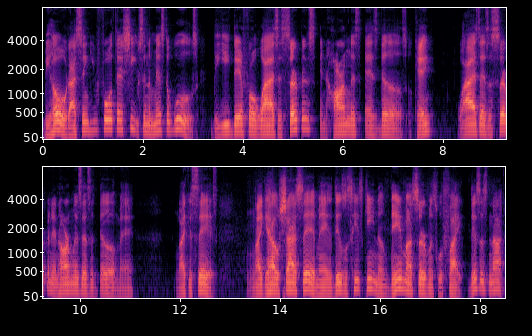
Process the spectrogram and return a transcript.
Behold, I send you forth as sheep in the midst of wolves. Be ye therefore wise as serpents and harmless as doves. Okay? Wise as a serpent and harmless as a dove, man. Like it says, like how Shai said, man, this was his kingdom, then my servants would fight. This is not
